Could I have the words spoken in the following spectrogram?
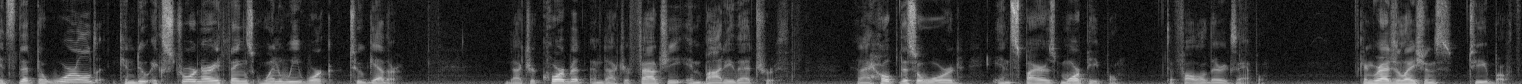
it's that the world can do extraordinary things when we work together. Dr. Corbett and Dr. Fauci embody that truth. And I hope this award inspires more people to follow their example. Congratulations to you both.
